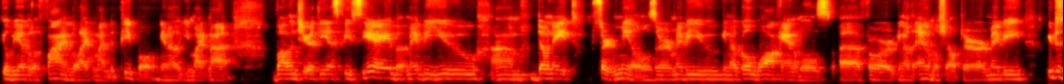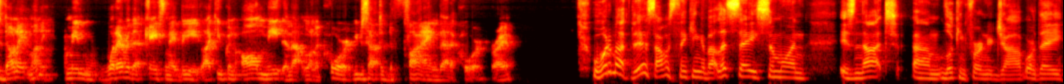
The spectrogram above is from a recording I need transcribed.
you'll be able to find like-minded people. You know, you might not volunteer at the SPCA, but maybe you um, donate certain meals, or maybe you you know go walk animals uh, for you know the animal shelter, or maybe you just donate money. I mean, whatever that case may be, like you can all meet in that one accord. You just have to define that accord, right? Well, what about this? I was thinking about let's say someone is not um, looking for a new job, or they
